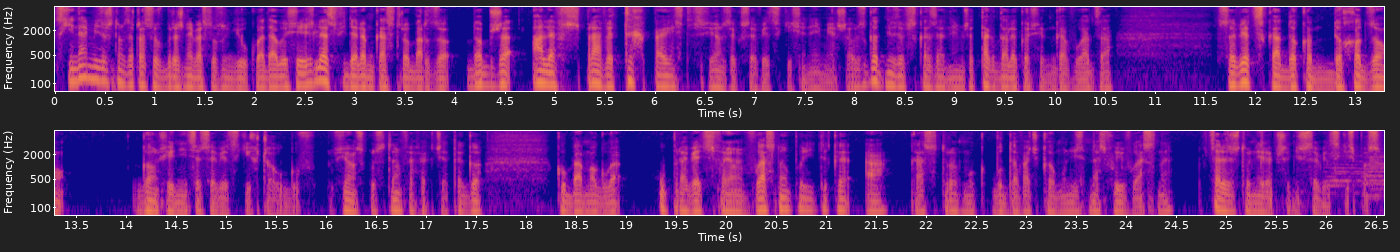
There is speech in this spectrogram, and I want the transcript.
Z Chinami zresztą za czasów Breżniewa stosunki układały się źle, z Fidelem Castro bardzo dobrze, ale w sprawy tych państw Związek Sowiecki się nie mieszał. Zgodnie ze wskazaniem, że tak daleko sięga władza sowiecka, dokąd dochodzą gąsienice sowieckich czołgów. W związku z tym w efekcie tego Kuba mogła uprawiać swoją własną politykę, a Castro mógł budować komunizm na swój własny, wcale zresztą nie lepszy niż sowiecki sposób.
